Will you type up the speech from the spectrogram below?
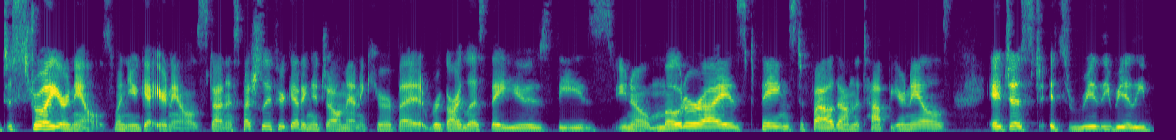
destroy your nails when you get your nails done, especially if you're getting a gel manicure. But regardless, they use these, you know, motorized things to file down the top of your nails. It just, it's really, really,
